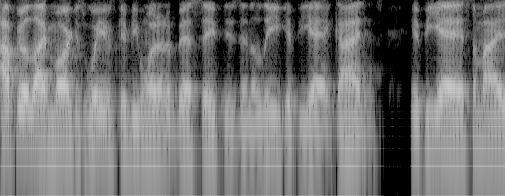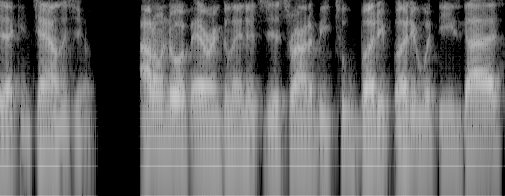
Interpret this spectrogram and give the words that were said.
I feel like Marcus Williams could be one of the best safeties in the league if he had guidance, if he had somebody that can challenge him. I don't know if Aaron Glenn is just trying to be too buddy buddy with these guys.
